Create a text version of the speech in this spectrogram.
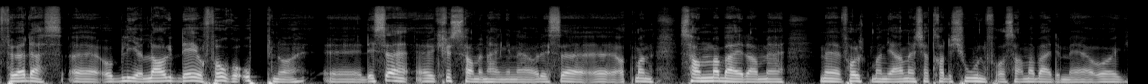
fødes eh, og blir lagd. Det er jo for å oppnå eh, disse eh, kryssammenhengene, og disse, eh, at man samarbeider med, med, folk man gjerne ikke har tradisjon for å samarbeide med, og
